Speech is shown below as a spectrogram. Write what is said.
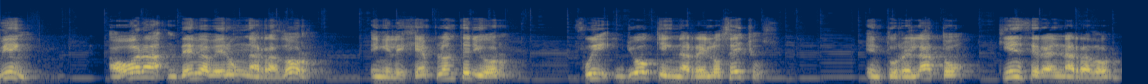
Bien, ahora debe haber un narrador. En el ejemplo anterior, fui yo quien narré los hechos. En tu relato, ¿quién será el narrador?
